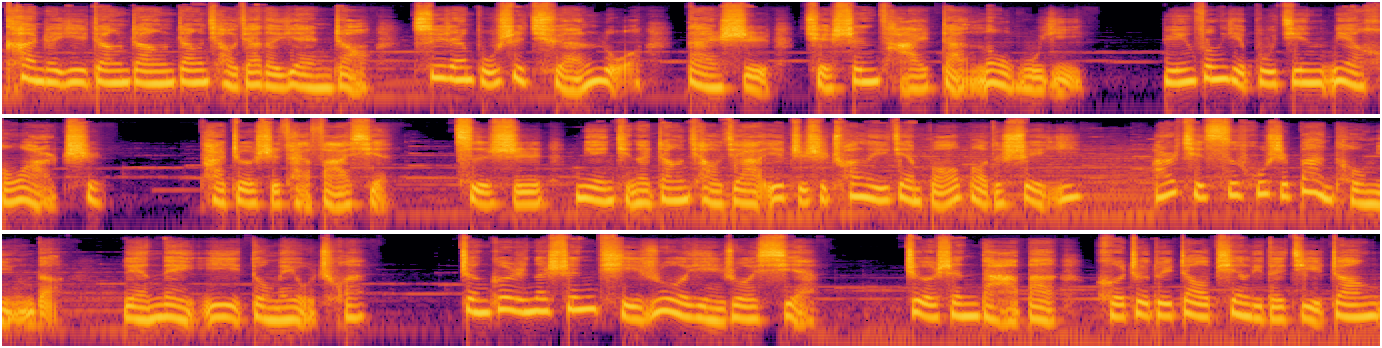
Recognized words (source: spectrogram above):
看着一张张张巧佳的艳照，虽然不是全裸，但是却身材展露无遗。云峰也不禁面红耳赤。他这时才发现，此时面前的张巧佳也只是穿了一件薄薄的睡衣，而且似乎是半透明的。连内衣都没有穿，整个人的身体若隐若现，这身打扮和这对照片里的几张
